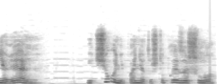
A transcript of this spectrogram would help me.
Не, реально. Ничего не понятно, что произошло.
